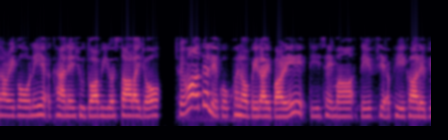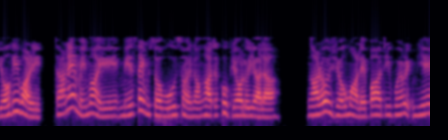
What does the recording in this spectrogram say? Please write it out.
ဒါတွေကိုနင်ရဲ့အခန်းထဲယူသွားပြီးတော့စားလိုက်တော့ချွေမအသက်လေးကိုခွင့်လွှတ်ပေးလိုက်ပါတယ်ဒီအချိန်မှာဒေးဖြစ်အဖေကလည်းပြောခဲ့ပါတယ်ဒါနဲ့မိမရေမင်းစိတ်မဆိုးဘူးဆိုရင်တော့ငါတခုပြောလို့ရလားငါတို့ရုံးမှာလည်းပါတီပွဲတွေအမြဲ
